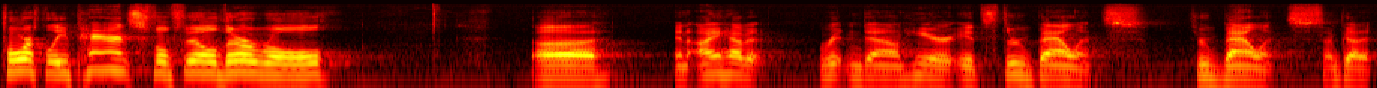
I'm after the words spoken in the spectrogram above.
Fourthly, parents fulfill their role uh, and I have it written down here. It's through balance. Through balance. I've got it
